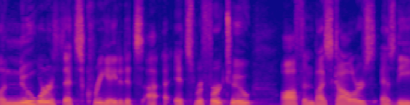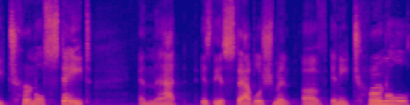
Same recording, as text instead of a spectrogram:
a new earth that's created. It's, uh, it's referred to often by scholars as the eternal state, and that is the establishment of an eternal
